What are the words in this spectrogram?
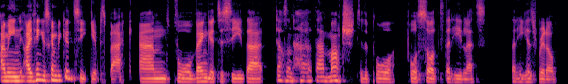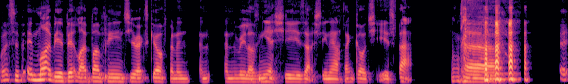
I mean, I think it's going to be good to see Gibbs back and for Wenger to see that doesn't hurt that much to the poor poor sods that he lets that he gets rid of. Well, it's a, it might be a bit like bumping into your ex girlfriend and, and, and realizing, yes, she is actually now, thank God, she is fat. Uh, I-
